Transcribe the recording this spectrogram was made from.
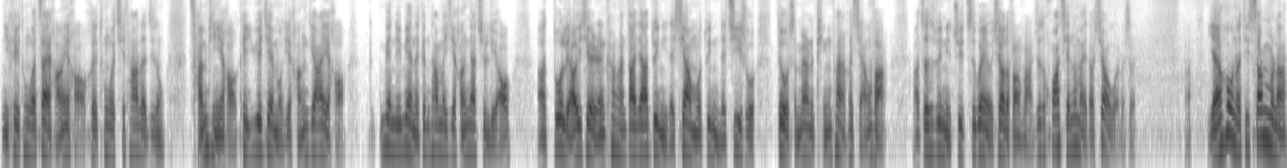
你可以通过在行也好，可以通过其他的这种产品也好，可以约见某些行家也好，面对面的跟他们一些行家去聊，啊，多聊一些人，看看大家对你的项目、对你的技术都有什么样的评判和想法，啊，这是对你最直观有效的方法，就是花钱能买到效果的事，啊，然后呢，第三步呢，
